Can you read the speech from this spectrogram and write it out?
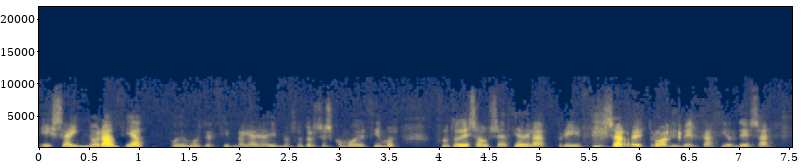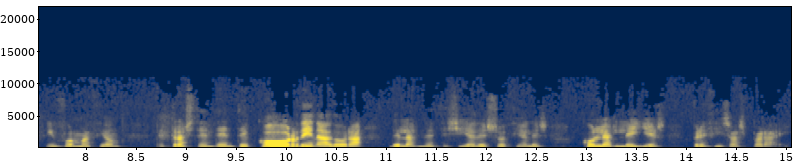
Esa ignorancia podemos decir, hay añadir nosotros, es como decimos, fruto de esa ausencia de la precisa retroalimentación de esa información eh, trascendente, coordinadora de las necesidades sociales con las leyes precisas para ello.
